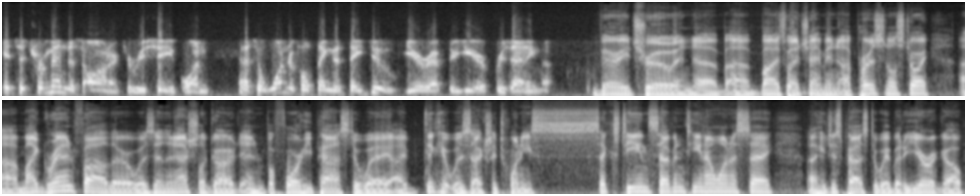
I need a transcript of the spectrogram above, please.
it's a tremendous honor to receive one, and it's a wonderful thing that they do year after year, presenting them. Very true. And uh, uh, I just want to chime in. A personal story. Uh, my grandfather was in the National Guard, and before he passed away, I think it was actually 2016, 17, I want to say. Uh, he just passed away about a year ago.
